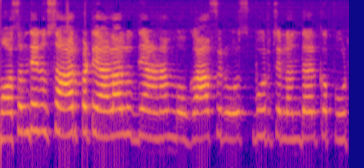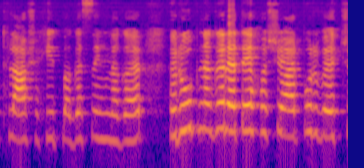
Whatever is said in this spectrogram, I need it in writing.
ਮੌਸਮ ਦੇ ਅਨੁਸਾਰ ਪਟਿਆਲਾ, ਲੁਧਿਆਣਾ, ਮੋਗਾ, ਫਿਰੋਜ਼ਪੁਰ, ਜਲੰਧਰ, ਕਪੂਰਥਲਾ, ਸ਼ਹੀਦ ਭਗਤ ਸਿੰਘ ਨਗਰ, ਰੂਪਨਗਰ ਅਤੇ ਹੁਸ਼ਿਆਰਪੁਰ ਵਿੱਚ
